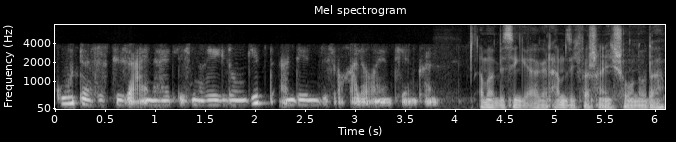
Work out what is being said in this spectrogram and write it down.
gut, dass es diese einheitlichen Regelungen gibt, an denen sich auch alle orientieren können. Aber ein bisschen geärgert haben sich wahrscheinlich schon, oder?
